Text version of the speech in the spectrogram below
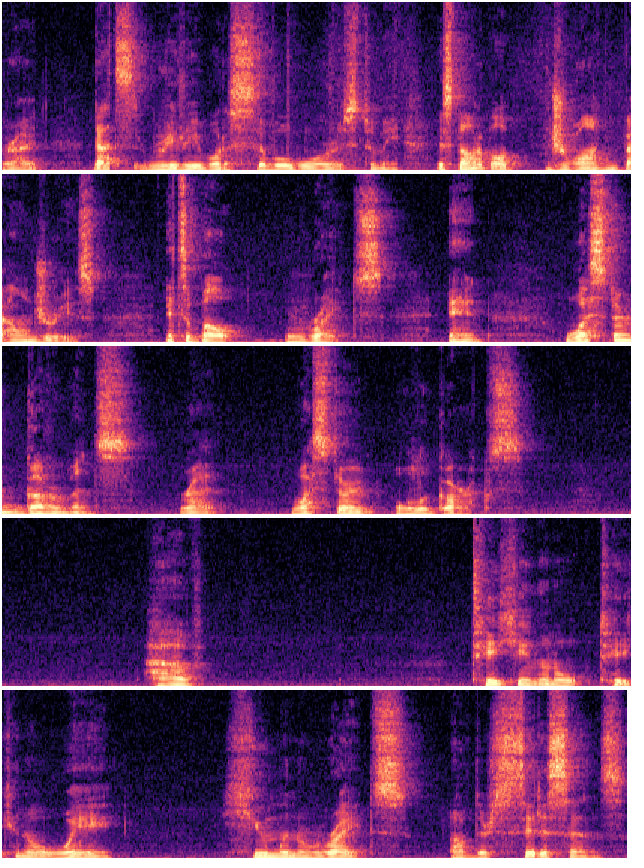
right? That's really what a civil war is to me. It's not about drawing boundaries. It's about rights. And western governments right western oligarchs have taken an, taken away human rights of their citizens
